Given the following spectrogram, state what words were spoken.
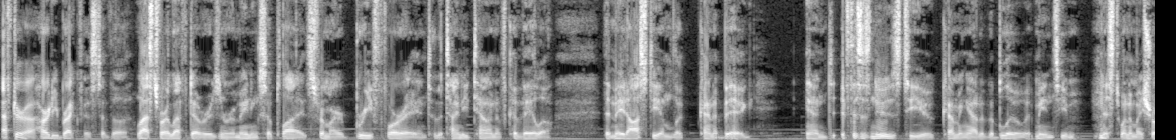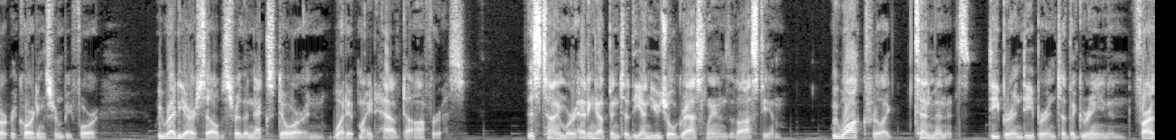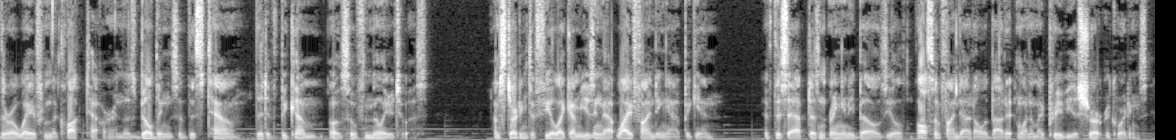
After a hearty breakfast of the last of our leftovers and remaining supplies from our brief foray into the tiny town of Cavelo that made Ostium look kind of big, and if this is news to you coming out of the blue, it means you missed one of my short recordings from before. We ready ourselves for the next door and what it might have to offer us. This time we're heading up into the unusual grasslands of Ostium. We walk for like 10 minutes, deeper and deeper into the green and farther away from the clock tower and those buildings of this town that have become oh so familiar to us. I'm starting to feel like I'm using that Y-finding app again. If this app doesn't ring any bells, you'll also find out all about it in one of my previous short recordings.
